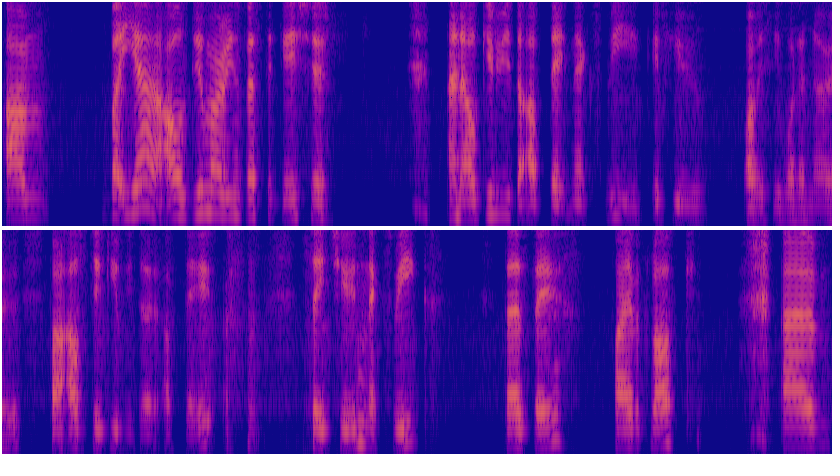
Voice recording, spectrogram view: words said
Um, but yeah, I'll do my investigation and I'll give you the update next week if you obviously want to know. But I'll still give you the update. Stay tuned next week, Thursday, five o'clock. Um,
